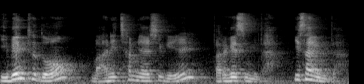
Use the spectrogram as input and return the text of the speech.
이벤트도 많이 참여하시길 바라겠습니다. 이상입니다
